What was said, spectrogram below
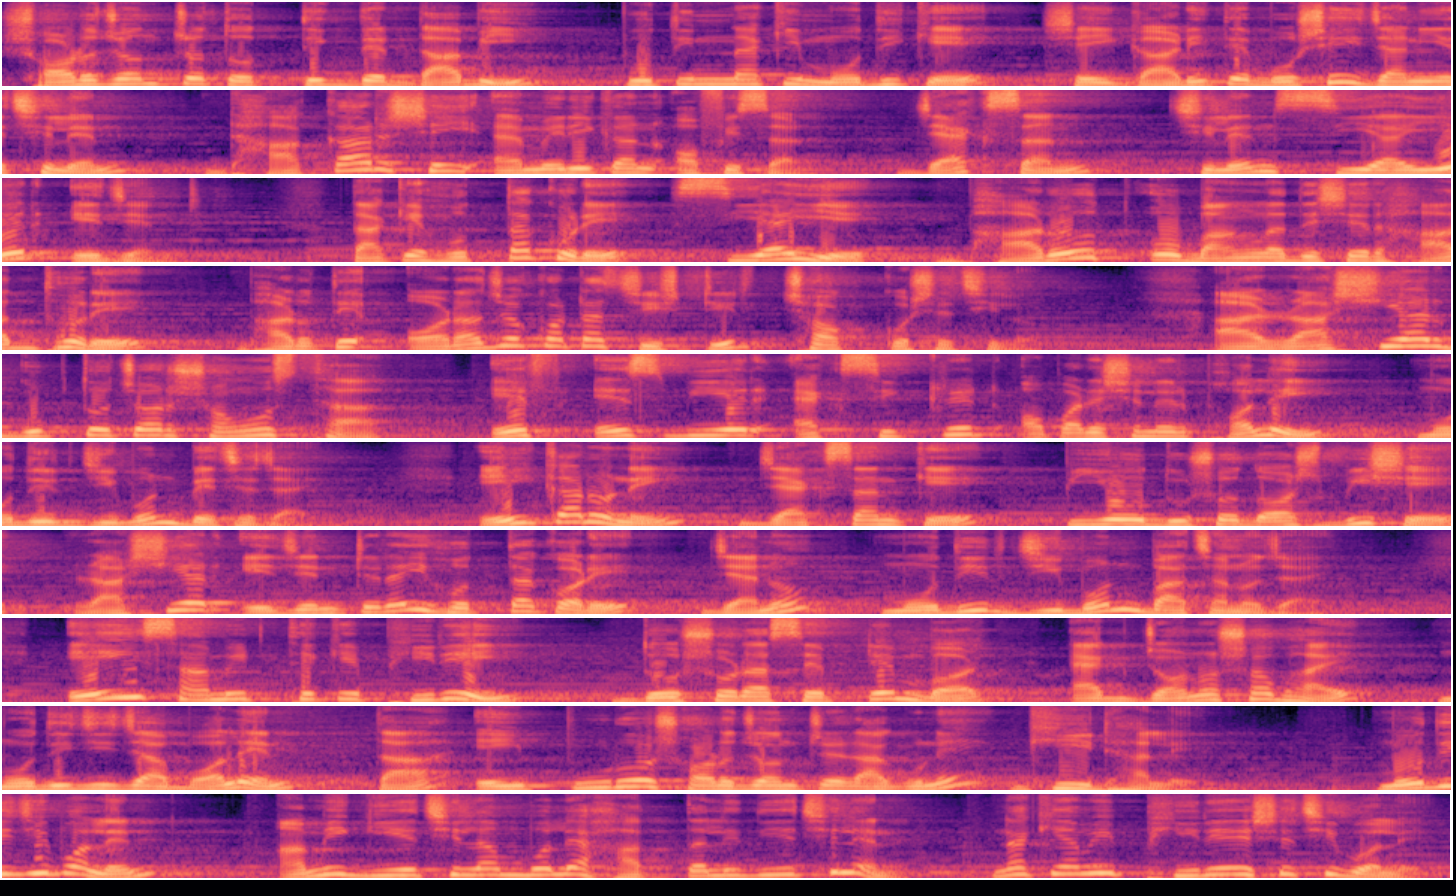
ষড়যন্ত্র তত্ত্বিকদের দাবি পুতিন নাকি মোদিকে সেই গাড়িতে বসেই জানিয়েছিলেন ঢাকার সেই আমেরিকান অফিসার জ্যাকসন ছিলেন সিআইএর এজেন্ট। তাকে হত্যা করে সিআইএ ভারত ও বাংলাদেশের হাত ধরে ভারতে অরাজকতা সৃষ্টির ছক কষেছিল। আর রাশিয়ার গুপ্তচর সংস্থা এফএসবি এর এক সিক্রেট অপারেশনের ফলেই মোদির জীবন বেঁচে যায়। এই কারণেই জ্যাকসনকে পিও দুশো দশ বিশে রাশিয়ার এজেন্টেরাই হত্যা করে যেন মোদির জীবন বাঁচানো যায়। এই সামিট থেকে ফিরেই দোসরা সেপ্টেম্বর এক জনসভায় মোদিজি যা বলেন তা এই পুরো ষড়যন্ত্রের আগুনে ঘি ঢালে। মোদিজি বলেন, আমি গিয়েছিলাম বলে হাততালি দিয়েছিলেন নাকি আমি ফিরে এসেছি বলে?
